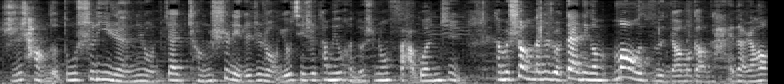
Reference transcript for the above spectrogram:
职场的都市丽人那种在城市里的这种，尤其是他们有很多是那种法官剧，他们上班的时候戴那个帽子，你知道吗？港台的，然后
